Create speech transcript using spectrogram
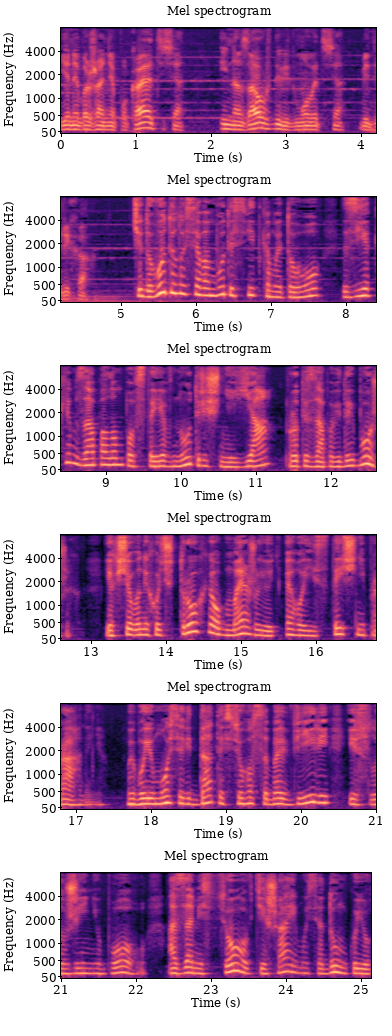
є небажання покаятися і назавжди відмовитися від гріха. Чи доводилося вам бути свідками того, з яким запалом повстає внутрішнє я проти заповідей Божих, якщо вони хоч трохи обмежують егоїстичні прагнення? Ми боїмося віддати всього себе вірі і служінню Богу, а замість цього втішаємося думкою,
